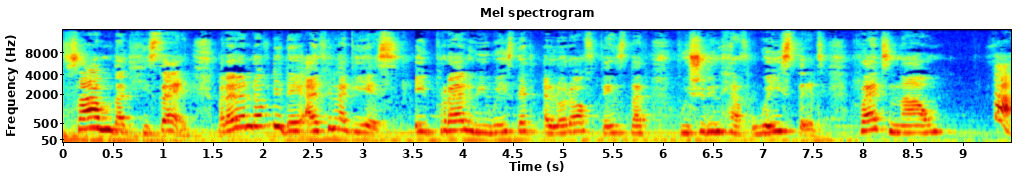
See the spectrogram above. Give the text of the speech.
some that he said. But at the end of the day i feel like yes april we wasted a lot of things that we shouldn't have wasted. Right now yeah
